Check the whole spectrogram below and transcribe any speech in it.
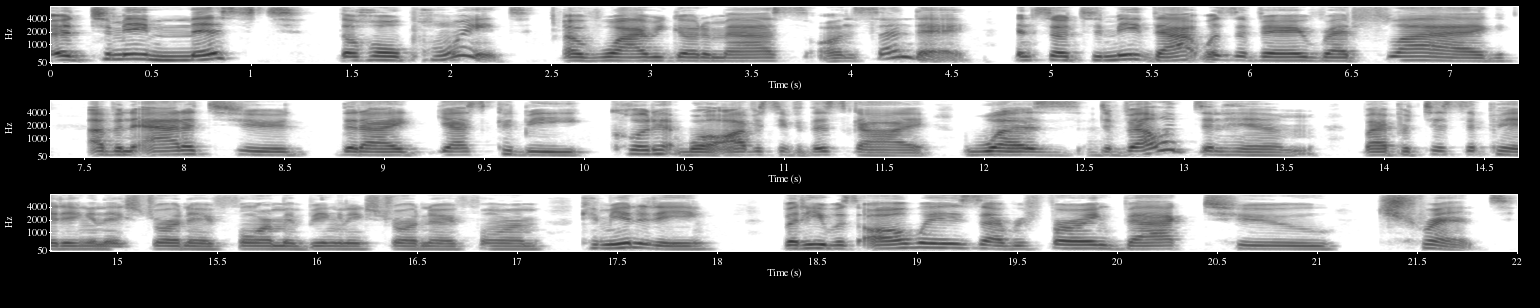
uh, to me, missed the whole point of why we go to Mass on Sunday. And so to me, that was a very red flag of an attitude that I guess could be, could have, well, obviously for this guy, was developed in him by participating in extraordinary form and being an extraordinary form community. But he was always uh, referring back to Trent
